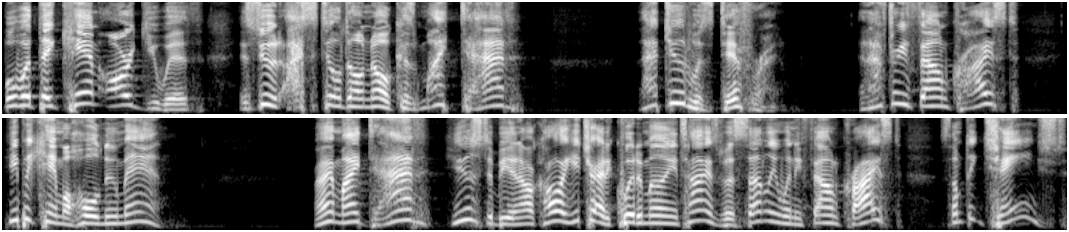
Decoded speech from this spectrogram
But what they can't argue with is, dude, I still don't know, because my dad, that dude was different. And after he found Christ, he became a whole new man. Right? My dad used to be an alcoholic. He tried to quit a million times, but suddenly when he found Christ, something changed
